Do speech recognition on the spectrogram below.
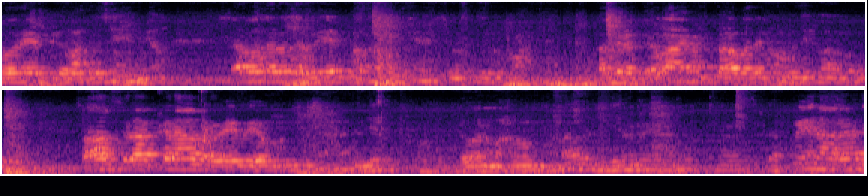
గౌరేభ్యో సర్వతర సర్వేభ్యో భద్రద్రవాయ సహస్రాక్షరా పడవేభ్యం నమః లక్ష్మీనారాయణ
